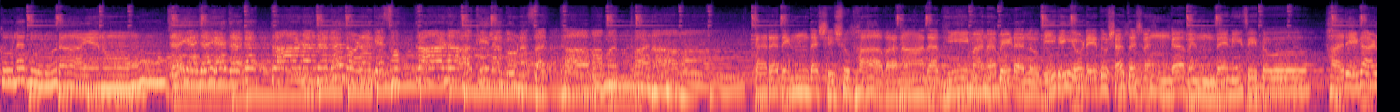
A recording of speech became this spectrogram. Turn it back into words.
ಕುಲ ಗುರುರಾಯನು ಜಯ ಜಯ ಗುಣ ಸದ್ಧಾವ ಮಧ್ವನಾಮ. ಕರದಿಂದ ಶಿಶುಭಾವನಾದ ಭೀಮನ ಬಿಡಲು ಗಿರಿಯೊಡೆದು ಶತಶೃಂಗವೆಂದೆನಿಸಿತು. ಹರಿಗಳ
